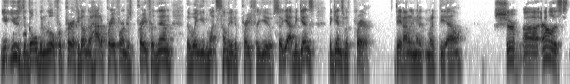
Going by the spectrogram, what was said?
you use the golden rule for prayer. If you don't know how to pray for them, just pray for them the way you'd want somebody to pray for you. So yeah, begins begins with prayer. Dave, I don't even want to, want to see L. Sure. Uh, L is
